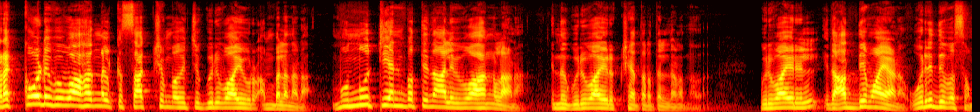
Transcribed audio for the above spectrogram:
റെക്കോർഡ് വിവാഹങ്ങൾക്ക് സാക്ഷ്യം വഹിച്ച് ഗുരുവായൂർ അമ്പലനട. മുന്നൂറ്റി അൻപത്തിനാല് വിവാഹങ്ങളാണ് ഇന്ന് ഗുരുവായൂർ ക്ഷേത്രത്തിൽ നടന്നത്. ഗുരുവായൂരിൽ ഇതാദ്യമായാണ് ഒരു ദിവസം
